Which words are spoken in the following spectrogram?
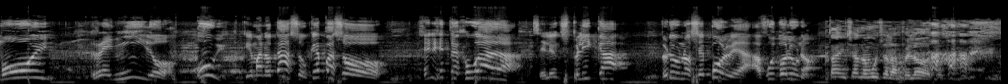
Muy reñido. Uy, qué manotazo. ¿Qué pasó en esta jugada? Se lo explica Bruno Sepúlveda a Fútbol 1. Están hinchando mucho las pelotas.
